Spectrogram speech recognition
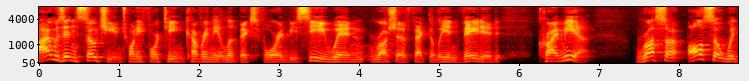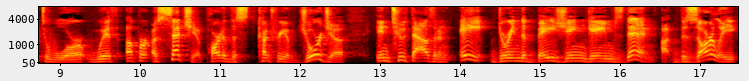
I was in Sochi in 2014 covering the Olympics for NBC when Russia effectively invaded Crimea. Russia also went to war with Upper Ossetia, part of the country of Georgia, in 2008 during the Beijing Games then. Uh, bizarrely,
